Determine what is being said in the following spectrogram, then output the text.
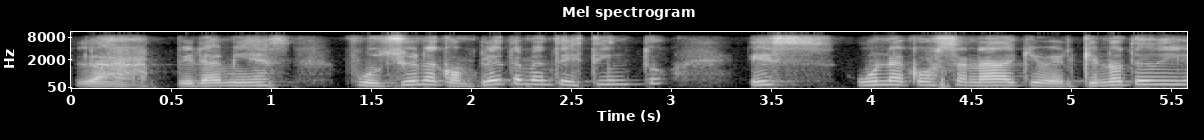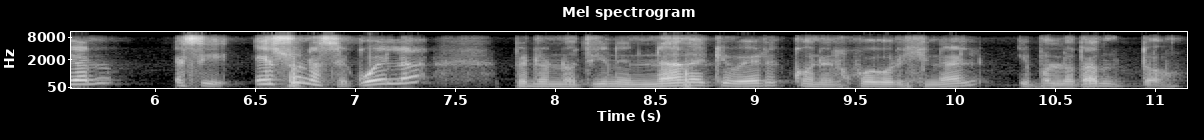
las pirámides funciona completamente distinto. Es una cosa nada que ver. Que no te digan, sí, es una secuela, pero no tiene nada que ver con el juego original y por lo tanto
